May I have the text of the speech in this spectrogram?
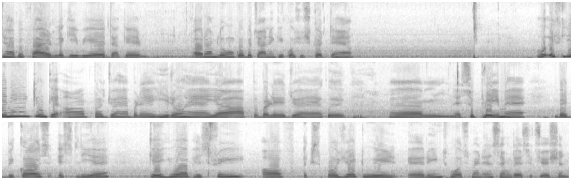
जहाँ पर फायर लगी हुई है ताकि, और हम लोगों को बचाने की कोशिश करते हैं वो इसलिए नहीं, क्योंकि आप जो हैं, बड़े हीरो हैं या आप बड़े जो हैं, कोई सुप्रीम हैं बट बिकॉज़ इसलिए कि you have history of exposure to reinforcement in similar situation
